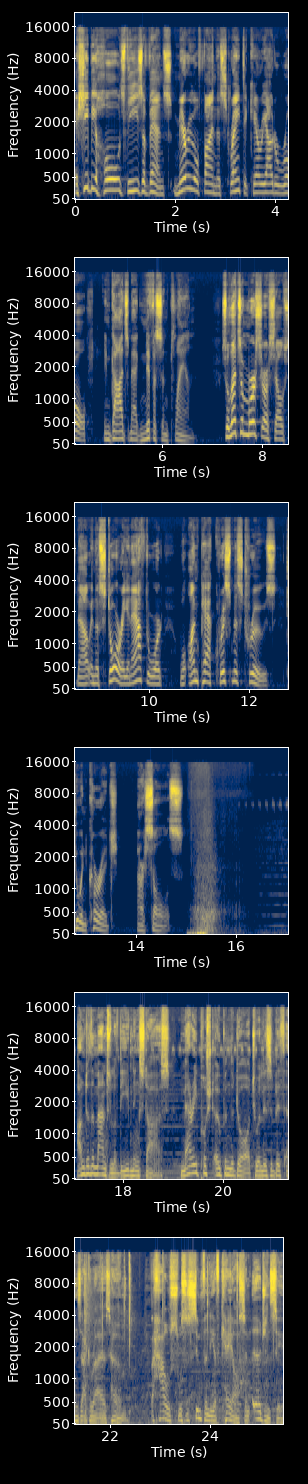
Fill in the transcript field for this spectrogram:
As she beholds these events, Mary will find the strength to carry out her role in God's magnificent plan. So let's immerse ourselves now in the story, and afterward, we'll unpack Christmas truths to encourage our souls. Under the mantle of the evening stars, Mary pushed open the door to Elizabeth and Zachariah's home. The house was a symphony of chaos and urgency,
